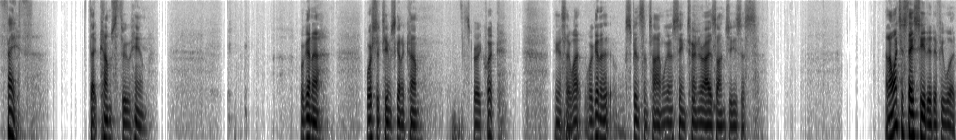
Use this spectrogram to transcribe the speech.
Faith that comes through Him. We're going to, worship team's going to come. Very quick. You're going to say, what? We're going to spend some time. We're going to sing Turn Your Eyes on Jesus. And I want you to stay seated if you would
